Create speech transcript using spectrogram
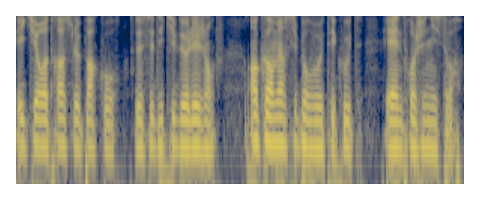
et qui retrace le parcours de cette équipe de légende. Encore merci pour votre écoute et à une prochaine histoire.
